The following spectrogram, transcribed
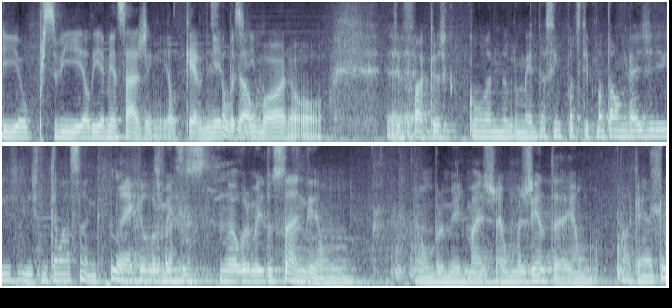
E eu percebi ali a mensagem. Ele quer dinheiro é para se ir embora. Ou, Ter eh, facas com lâmina vermelha. Assim podes tipo matar um gajo e diz- e diz que não tem lá sangue. Não é aquele vermelho, do, não é o vermelho do sangue, é um, é um vermelho mais, é um magenta, é um, Ok, ok.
